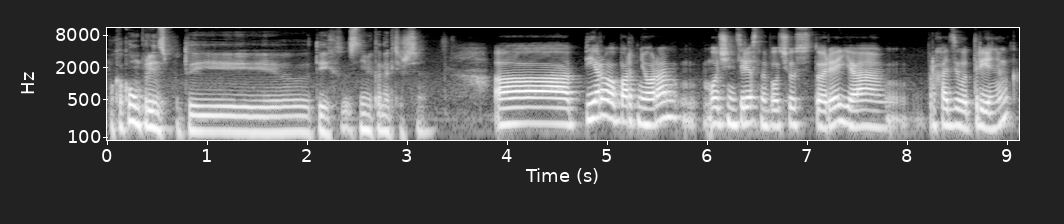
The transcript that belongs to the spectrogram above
По какому принципу ты, ты их, с ними коннектишься? А, Первого партнера, очень интересная получилась история, я проходила тренинг,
